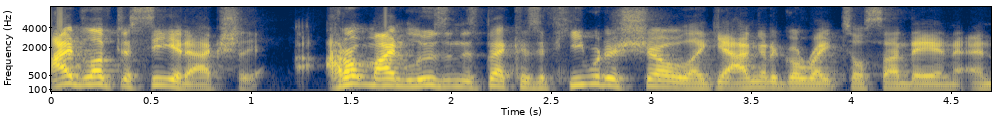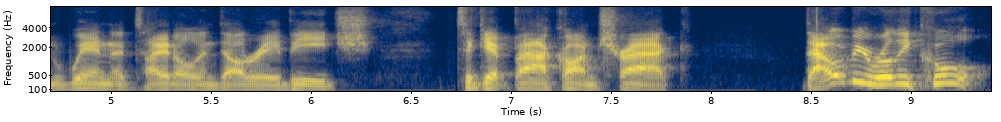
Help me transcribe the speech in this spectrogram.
I'd love to see it actually. I don't mind losing this bet because if he were to show like, yeah, I'm going to go right till Sunday and, and win a title in Delray Beach to get back on track, that would be really cool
